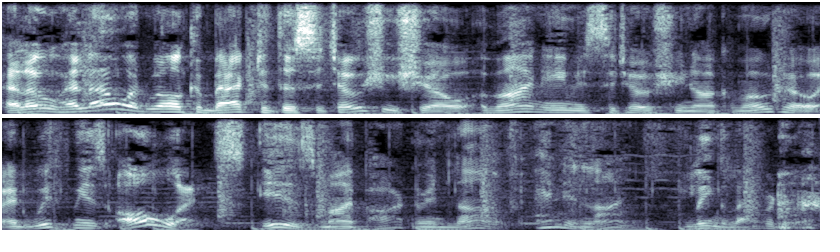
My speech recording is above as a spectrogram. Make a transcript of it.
Hello, hello, and welcome back to the Satoshi Show. My name is Satoshi Nakamoto, and with me, as always, is my partner in love and in life, Ling Labrador.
